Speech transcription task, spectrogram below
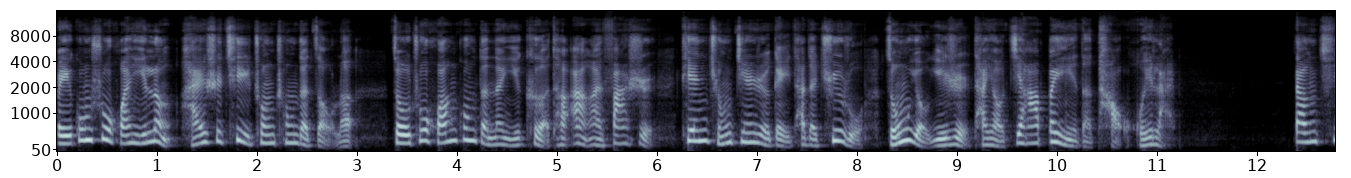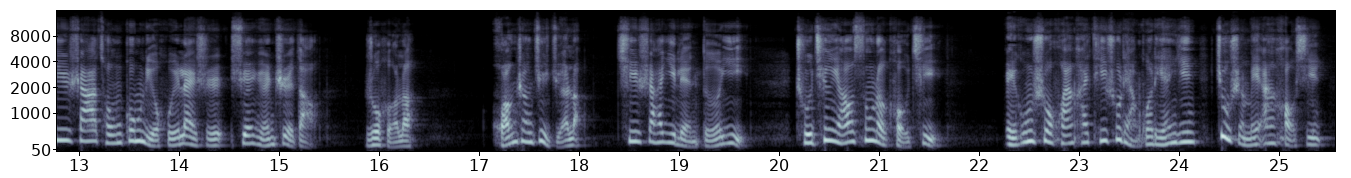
北宫硕桓一愣，还是气冲冲的走了。走出皇宫的那一刻，他暗暗发誓：天穹今日给他的屈辱，总有一日他要加倍的讨回来。当七杀从宫里回来时，轩辕志道：“如何了？”皇上拒绝了。七杀一脸得意。楚清瑶松了口气。北宫硕桓还提出两国联姻，就是没安好心。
